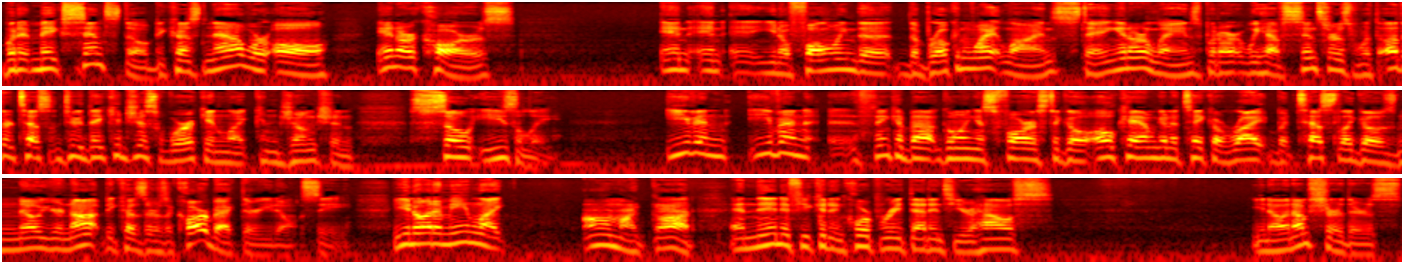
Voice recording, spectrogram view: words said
But it makes sense though because now we're all in our cars and, and, and, you know following the the broken white lines staying in our lanes but our, we have sensors with other tesla dude they could just work in like conjunction so easily even even think about going as far as to go okay i'm going to take a right but tesla goes no you're not because there's a car back there you don't see. You know what i mean? Like oh my god. And then if you could incorporate that into your house you know and i'm sure there's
